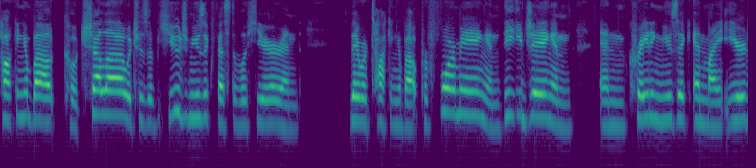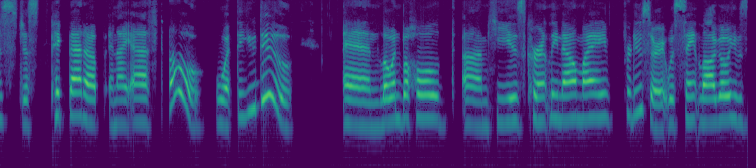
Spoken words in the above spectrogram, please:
talking about Coachella, which is a huge music festival here, and they were talking about performing and DJing and and creating music and my ears just picked that up and I asked, "Oh, what do you do?" And lo and behold, um, he is currently now my producer. It was Saint Lago. He was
